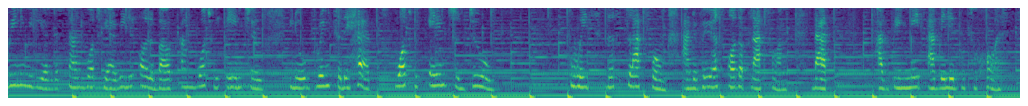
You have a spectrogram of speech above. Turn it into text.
really, really understand what we are really all about and what we aim to, you know, bring to the earth, what we aim to do with this platform and the various other platforms that has been made available to us.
